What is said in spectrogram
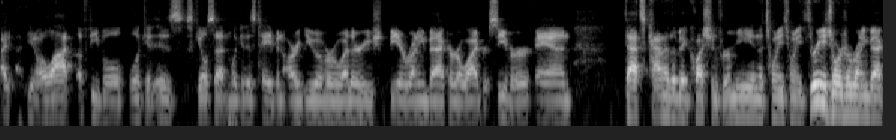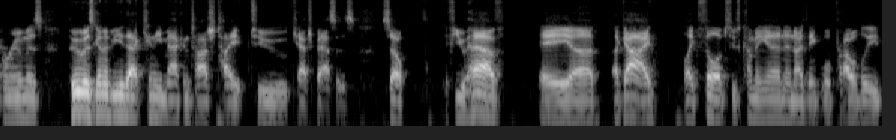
I you know, a lot of people look at his skill set and look at his tape and argue over whether he should be a running back or a wide receiver, and that's kind of the big question for me in the 2023 Georgia running back room is who is going to be that Kenny McIntosh type to catch passes. So if you have a uh, a guy like Phillips who's coming in and I think will probably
